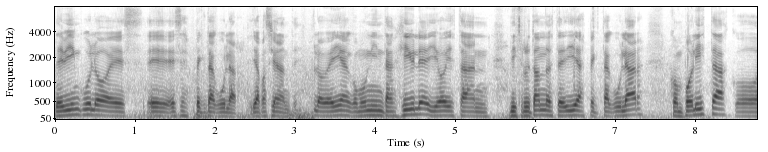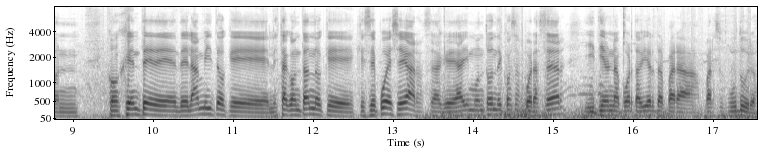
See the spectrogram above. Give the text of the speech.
de vínculo es, es, espectacular y apasionante. Lo veían como un intangible y hoy están disfrutando este día espectacular con polistas, con, con gente del ámbito que le está contando que, que, se puede llegar, o sea que hay un montón de cosas por hacer y tiene una puerta abierta para, para su futuro.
